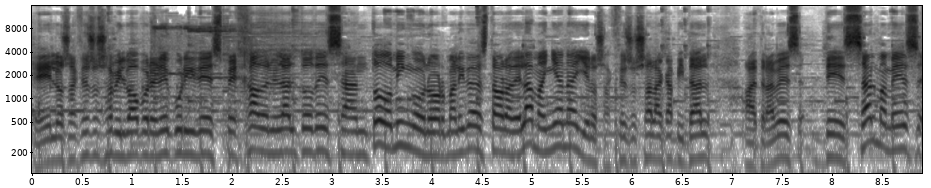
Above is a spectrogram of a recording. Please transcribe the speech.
En los accesos a Bilbao por Enecuri, despejado en el alto de Santo Domingo, normalidad a esta hora de la mañana y en los accesos a la capital a través de Salmamés,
